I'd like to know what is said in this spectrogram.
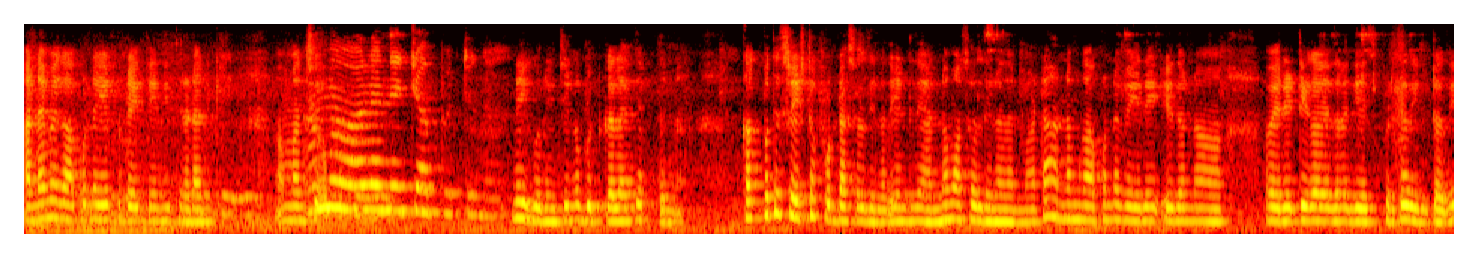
అన్నమే కాకుండా ఏ ఫుడ్ అయితే ఏంది తినడానికి? ఆ, మంచిగా నీ గురించి నువ్వు అని చెప్తున్నా. కాకపోతే శ్రేష్ఠ ఫుడ్ అసలు తినదు. ఏంటిది? అన్నం అసలు తినదు అనమాట అన్నం కాకుండా వేరే ఏదన్నా వెరైటీగా ఏదైనా చేసి పెడితే తింటుంది.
